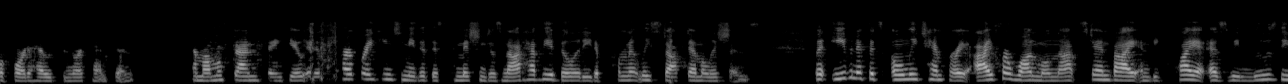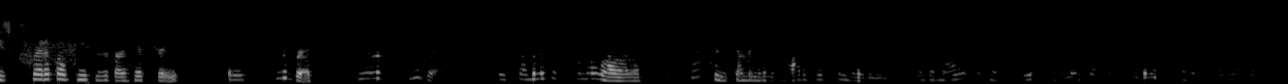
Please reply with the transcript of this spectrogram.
afford a house in Northampton. I'm almost done. Thank you. It is heartbreaking to me that this commission does not have the ability to permanently stop demolitions. But even if it's only temporary, I, for one, will not stand by and be quiet as we lose these critical pieces of our history. It is hubris, sheer hubris, for somebody to come along, especially somebody who's not of this community, and demolish a house rich in local history that has been in a permanent location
